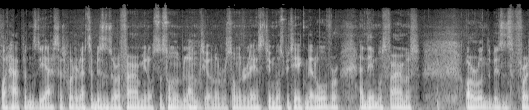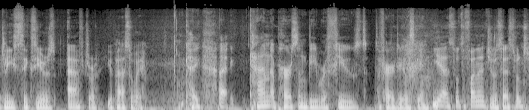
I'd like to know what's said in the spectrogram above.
what happens the asset, whether that's a business or a farm. You know, so someone belongs to you, in other words, someone related to you must be taking that over, and they must farm it or run the business for at least six years after you pass away. Okay. Uh, can a person be refused the fair deal scheme? Yeah, so it's a financial assessment.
